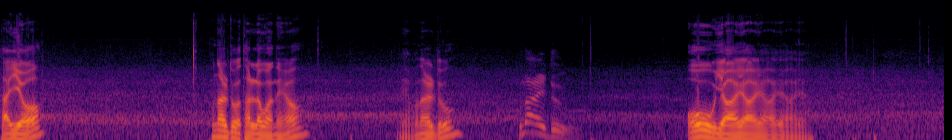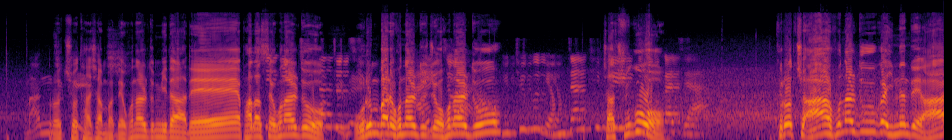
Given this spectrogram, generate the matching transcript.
다이어. 호날두가 달라고 하네요. 네, 호날두. 호날두 오우, 야야야야야. 그렇죠. 다시 한번. 네, 호날두입니다. 네, 받았어요. 호날두. 오른발에 호날두죠. 호날두. 자, 주고. 그렇죠. 아, 호날두가 있는데 아,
